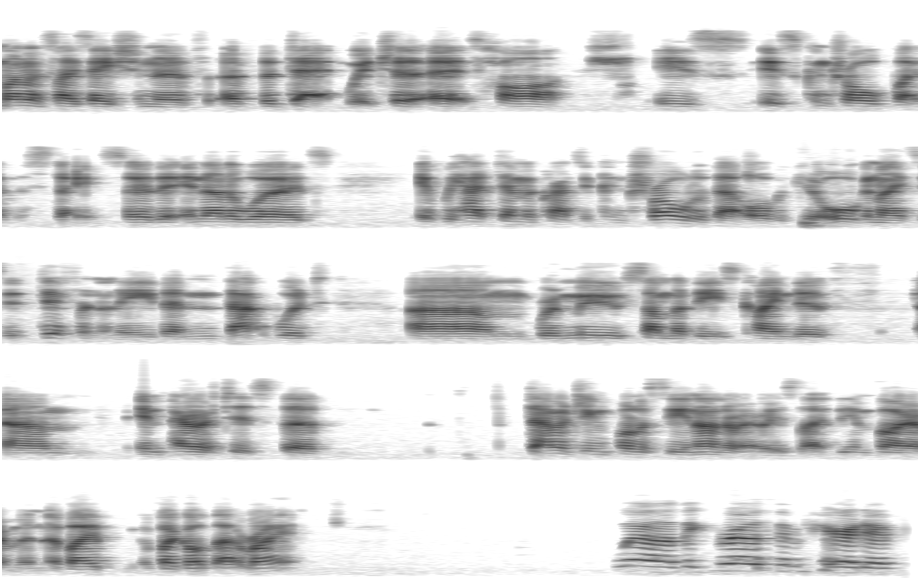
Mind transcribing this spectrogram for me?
monetization of, of the debt, which at, its heart is is controlled by the state. So that in other words, if we had democratic control of that, or we could organize it differently, then that would um, remove some of these kind of um, imperatives for damaging policy in other areas like the environment. Have I have I got that right? Well, the growth imperative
